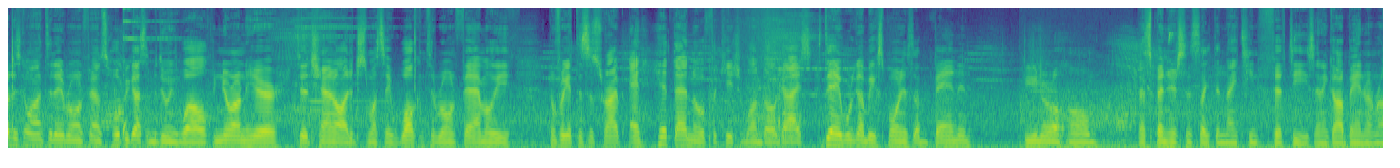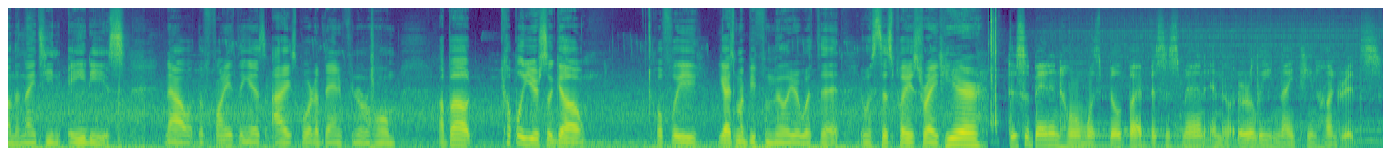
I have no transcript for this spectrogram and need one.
What is going on today, Ronin fans? Hope you guys have been doing well. If you're new around here to the channel, I just want to say welcome to the Ronin family. Don't forget to subscribe and hit that notification bell, guys. Today, we're going to be exploring this abandoned funeral home that's been here since like the 1950s and it got abandoned around the 1980s. Now, the funny thing is, I explored a abandoned funeral home about a couple years ago. Hopefully, you guys might be familiar with it. It was this place right here. This abandoned home was built by a businessman in the early 1900s.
